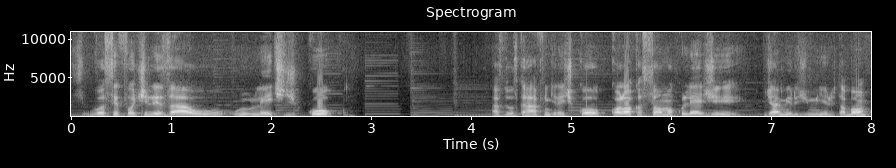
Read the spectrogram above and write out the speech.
se você for utilizar o, o leite de coco, as duas garrafinhas de leite de coco, coloca só uma colher de, de amido de milho, tá bom?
